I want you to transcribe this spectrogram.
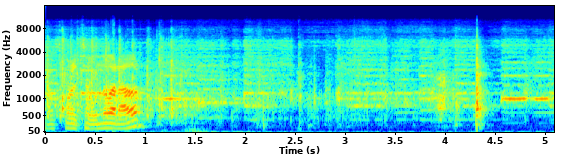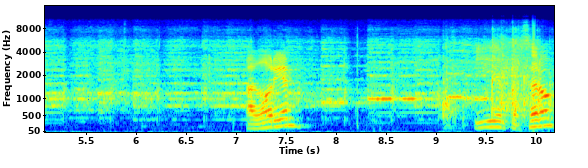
Vamos por el segundo ganador. A Dorian. Y el tercero.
